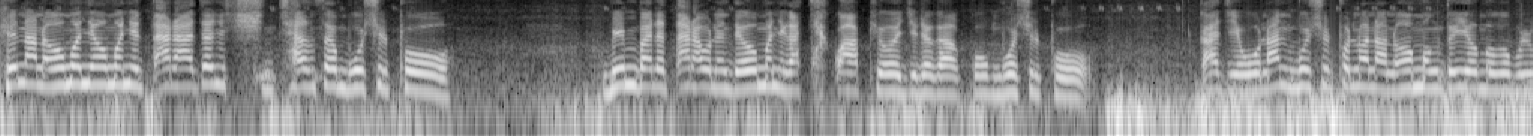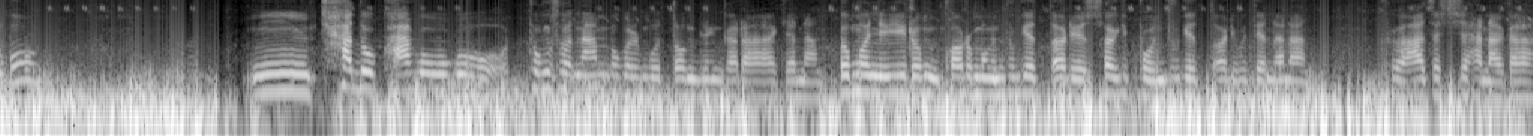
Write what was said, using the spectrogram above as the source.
걔는 어머니 어머니 따라전 신찬서 모실포 맨발에 따라오는데 어머니가 자꾸 앞에 어지러 갖고 모실포 까지 오난 모실포는 난 어멍도 여먹어 불고 음, 차도 가고 오고 동서남북을 못 거라 걔는 어머니 이름 걸으면 누게떨이 서귀포 누게떨이 되는 그 아저씨 하나가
